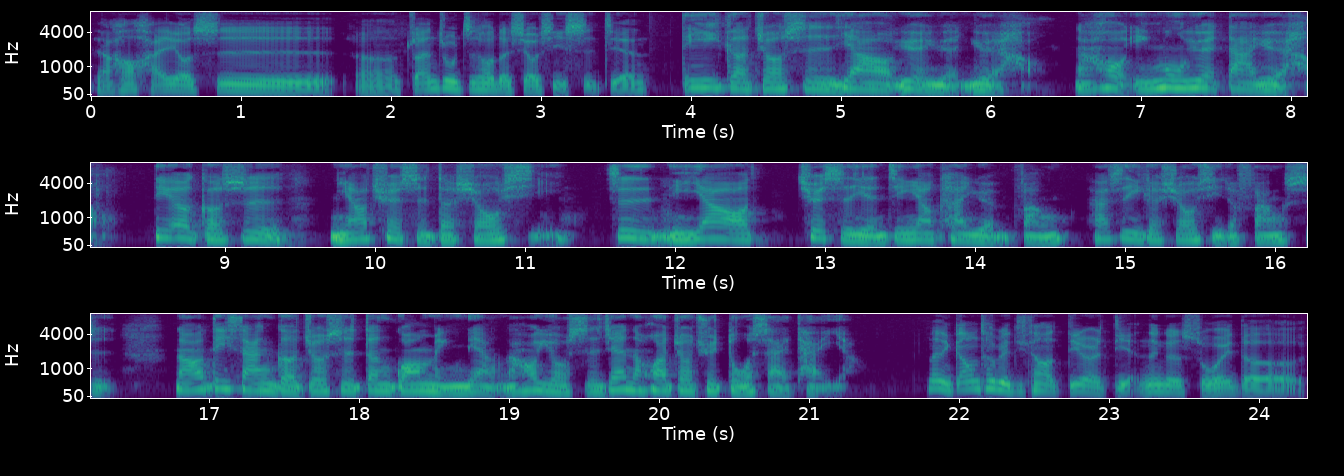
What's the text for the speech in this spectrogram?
然后还有是呃专注之后的休息时间。第一个就是要越远越好，然后荧幕越大越好。第二个是你要确实的休息，是你要。确实，眼睛要看远方，它是一个休息的方式。然后第三个就是灯光明亮，然后有时间的话就去多晒太阳。那你刚刚特别提到的第二点，那个所谓的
